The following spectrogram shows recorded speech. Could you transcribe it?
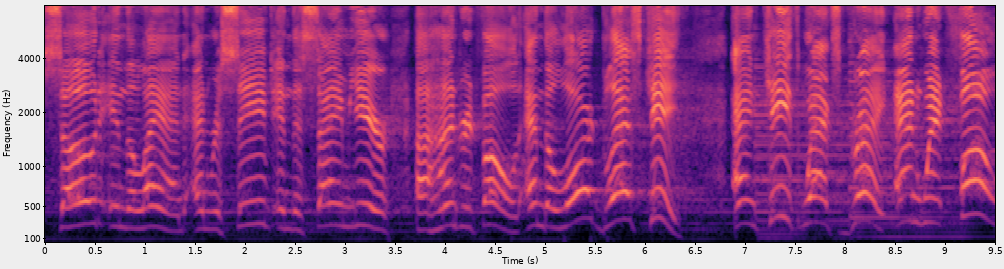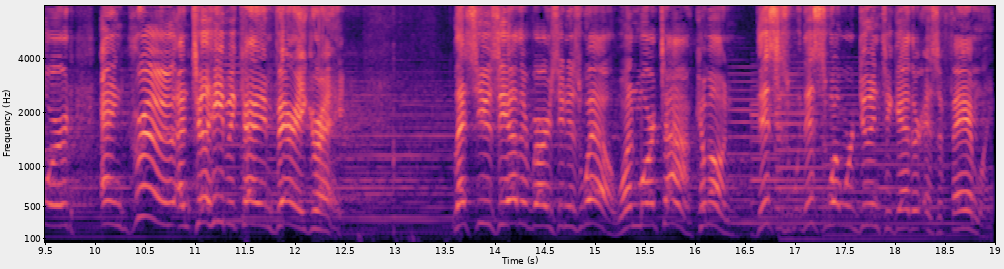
sowed in the land and received in the same year a hundredfold. And the Lord blessed Keith. And Keith waxed great and went forward and grew until he became very great. Let's use the other version as well. One more time. Come on. This is, this is what we're doing together as a family.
